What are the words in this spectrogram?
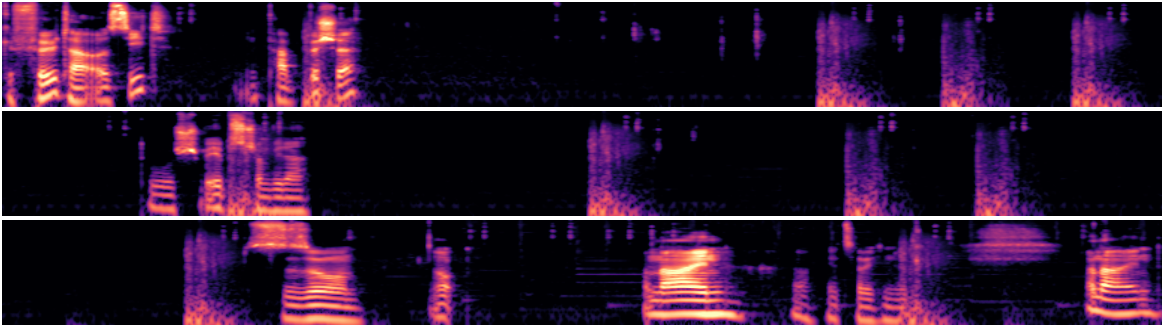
gefüllter aussieht. Ein paar Büsche. Du schwebst schon wieder. So. Oh. Oh nein. Oh, jetzt habe ich ihn weg. Oh nein.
